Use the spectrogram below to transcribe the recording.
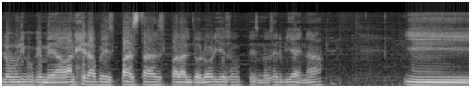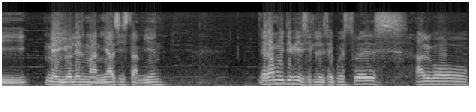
lo único que me daban era pues pastas para el dolor y eso pues no servía de nada. Y me dio lesmaniasis también. Era muy difícil, el secuestro es algo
